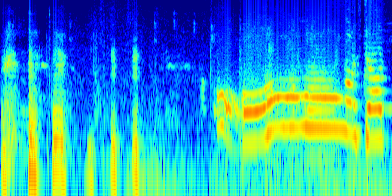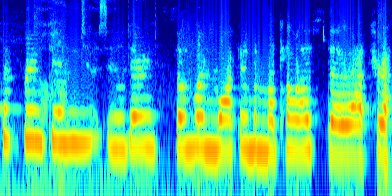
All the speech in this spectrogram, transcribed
oh, I got the freaking. There's someone walking in my Telesto after I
